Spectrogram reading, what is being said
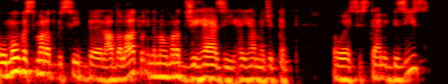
هو مو بس مرض بيصيب العضلات وإنما هو مرض جهازي هي هامة جدا. هو systemic disease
